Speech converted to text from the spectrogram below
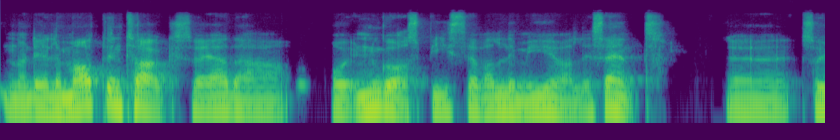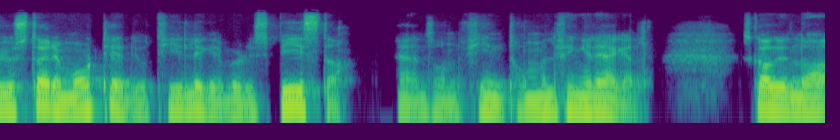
når det gjelder matinntak, så er det å unngå å spise veldig mye veldig seint. Eh, så jo større måltid, jo tidligere bør du spise, da er en sånn fin tommelfingerregel. Skal du da,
